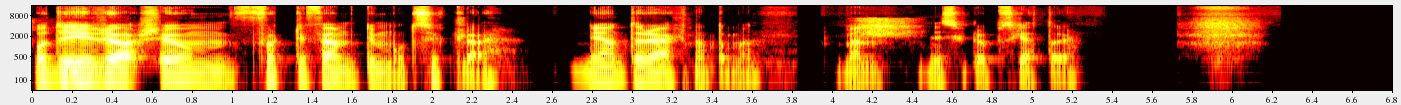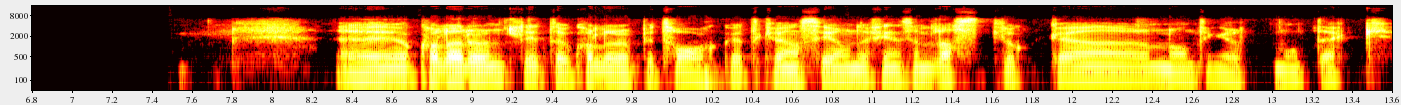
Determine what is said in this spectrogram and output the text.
Och det Mm. rör sig om 40-50 motorcyklar. Ni har inte räknat dem än, men ni skulle uppskatta det. Eh, Jag kollar runt lite och kollar upp i taket. Kan jag se om det finns en lastlucka eller någonting upp mot däck?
